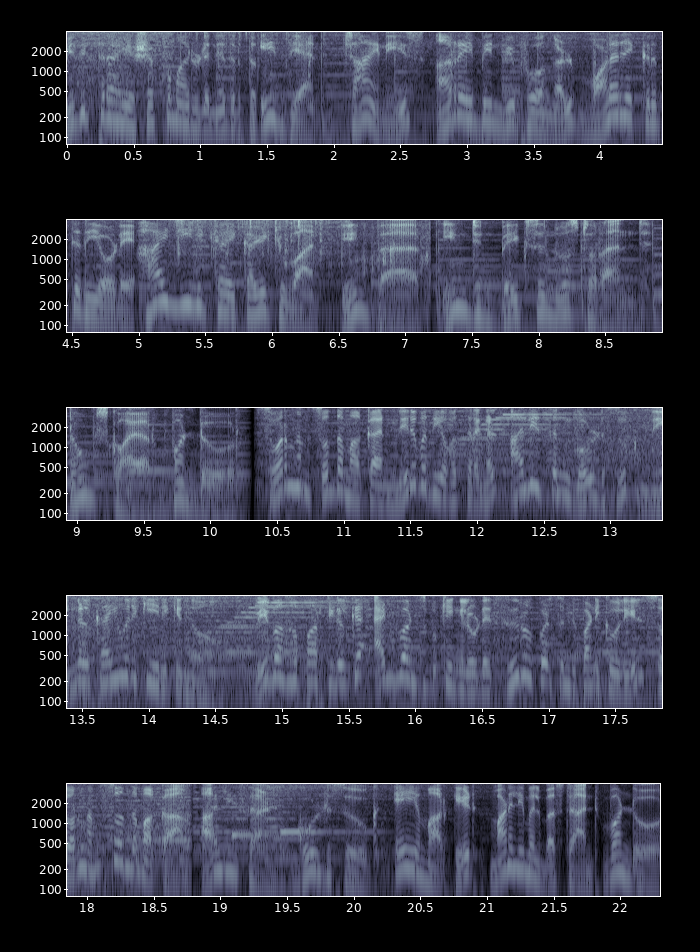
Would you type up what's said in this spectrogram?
വിദഗ്ധരായ ഷെഫുമാരുടെ നേതൃത്വം ഇന്ത്യൻ ചൈനീസ് അറേബ്യൻ വിഭവങ്ങൾ വളരെ കൃത്യതയോടെ ഹൈജീനിക്കായി കഴിക്കുവാൻ Indian bakes and restaurant town square Wandoor. സ്വർണം സ്വന്തമാക്കാൻ നിരവധി അവസരങ്ങൾ അലിസൺ ഗോൾഡ് സൂക്ക് നിങ്ങൾക്കായി ഒരുക്കിയിരിക്കുന്നു. വിവാഹ പാർട്ടികൾക്ക് അഡ്വാൻസ് ബുക്കിംഗിലൂടെ സീറോ പെർസെന്റ് പണിക്കൂലിയിൽ സ്വർണം സ്വന്തമാക്കാം. Alison gold souk A market Manalimal bus stand Wandoor.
